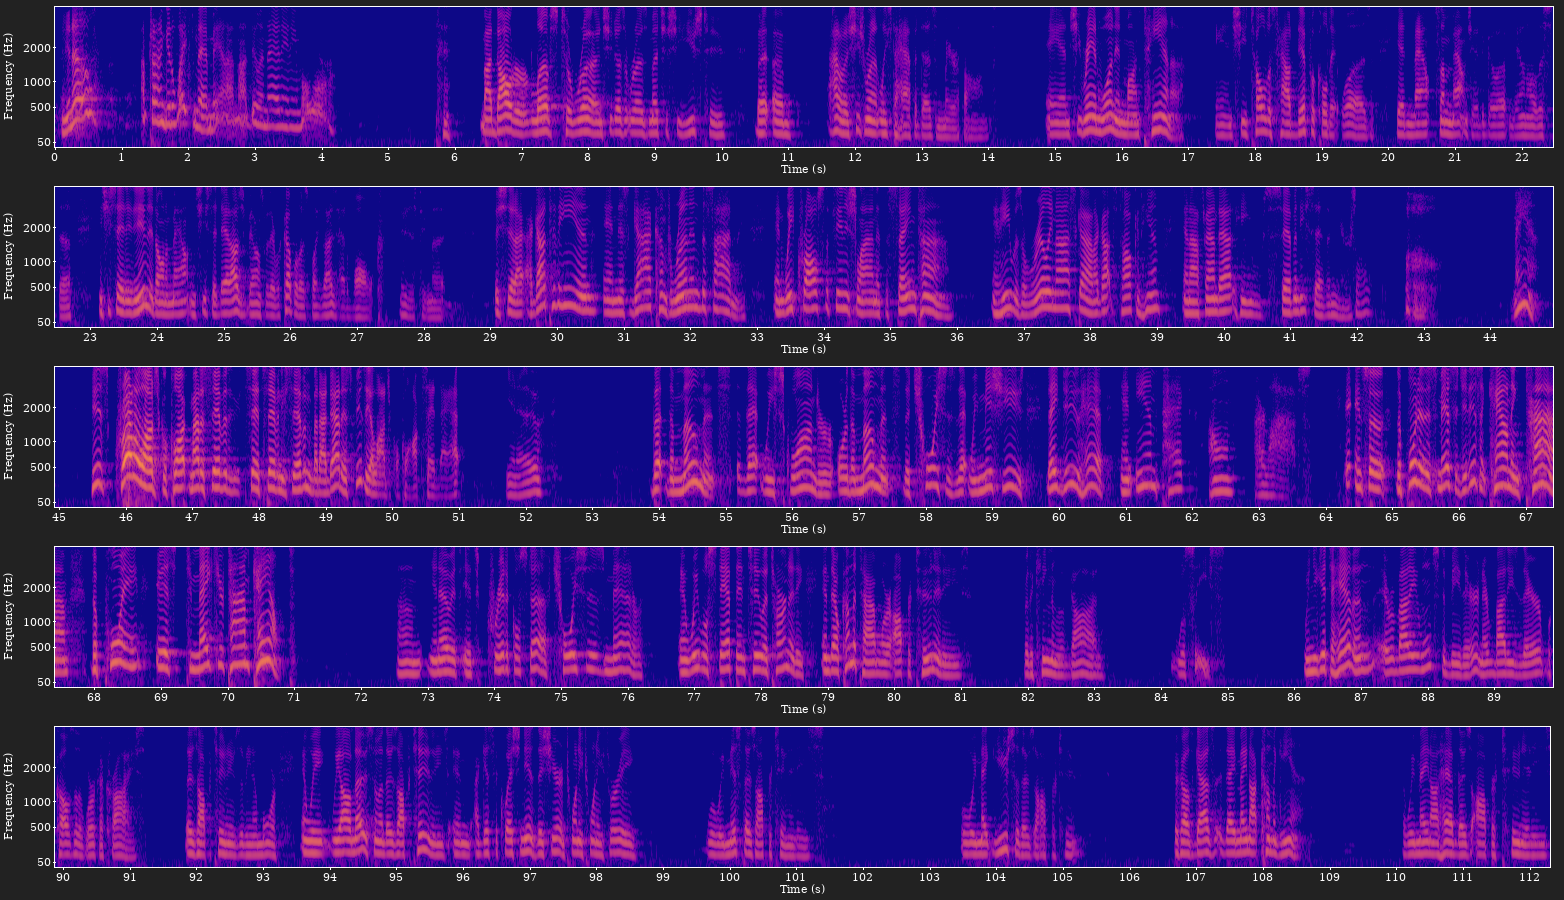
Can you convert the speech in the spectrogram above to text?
You know? I'm trying to get away from that, man. I'm not doing that anymore. My daughter loves to run. She doesn't run as much as she used to, but um, I don't know, she's run at least a half a dozen marathons. And she ran one in Montana, and she told us how difficult it was. You had mount, some mountains you had to go up and down, all this stuff. And she said it ended on a mountain. She said, Dad, I'll just be honest with you, there were a couple of those places I just had to walk. It was just too much. But she said, I, I got to the end, and this guy comes running beside me. And we crossed the finish line at the same time. And he was a really nice guy. And I got to talking to him, and I found out he was 77 years old. Man. His chronological clock might have said 77, but I doubt his physiological clock said that, you know. But the moments that we squander or the moments, the choices that we misuse, they do have an impact on our lives. And so the point of this message, it isn't counting time. The point is to make your time count. Um, you know, it's, it's critical stuff. Choices matter. And we will step into eternity. And there'll come a time where opportunities for the kingdom of God will cease. When you get to heaven, everybody wants to be there, and everybody's there because of the work of Christ. Those opportunities will be no more. And we, we all know some of those opportunities. And I guess the question is this year in 2023, will we miss those opportunities? Will we make use of those opportunities? Because, guys, they may not come again. We may not have those opportunities.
